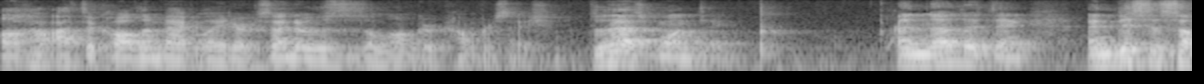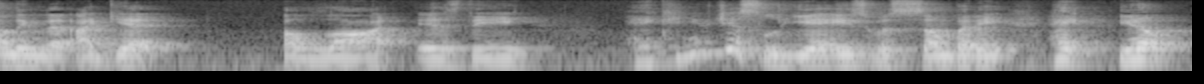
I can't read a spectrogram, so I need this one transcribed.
I'll have to call them back later because I know this is a longer conversation. So that's one thing. Another thing, and this is something that I get a lot, is the, hey, can you just liaise with somebody? Hey, you know,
